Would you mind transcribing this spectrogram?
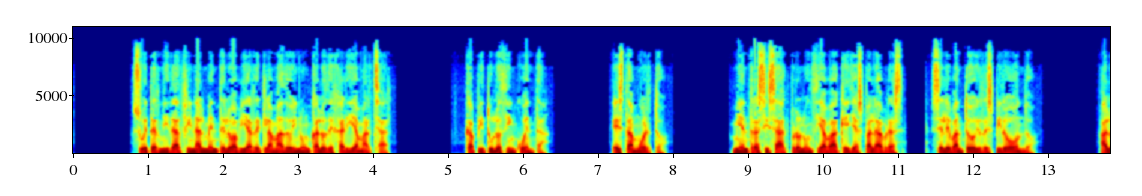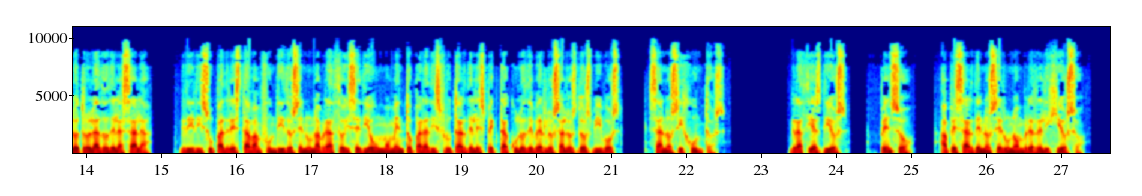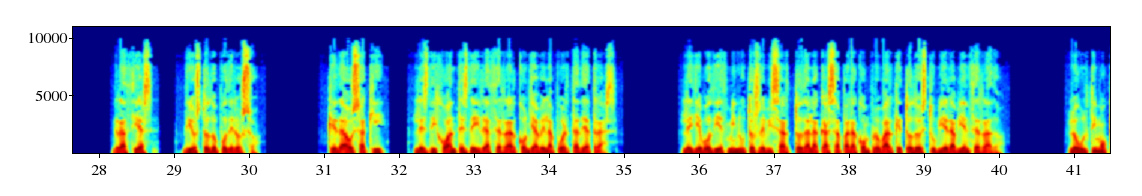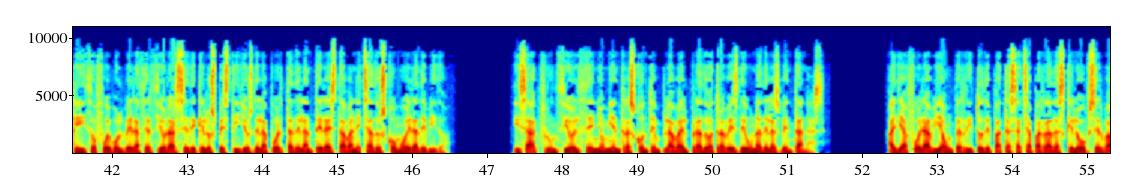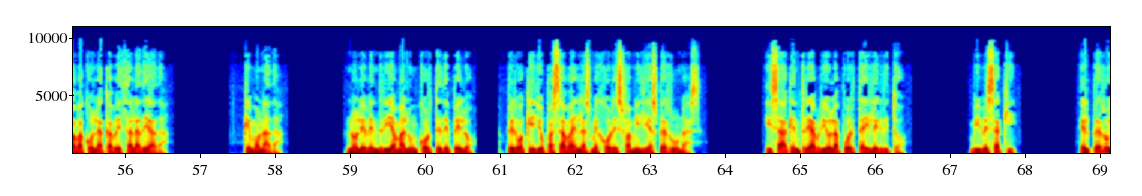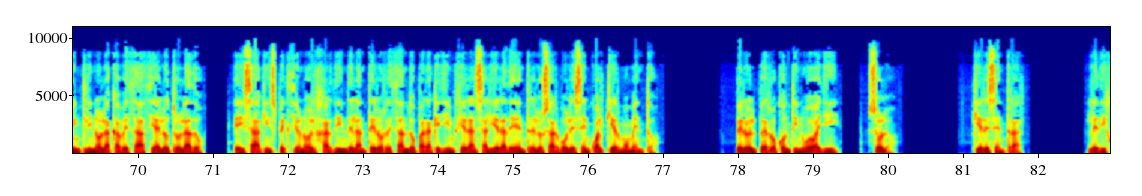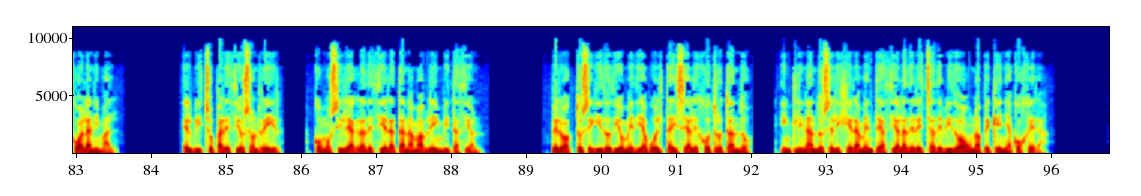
Su eternidad finalmente lo había reclamado y nunca lo dejaría marchar. Capítulo 50. Está muerto. Mientras Isaac pronunciaba aquellas palabras, se levantó y respiró hondo. Al otro lado de la sala, Greer y su padre estaban fundidos en un abrazo y se dio un momento para disfrutar del espectáculo de verlos a los dos vivos, sanos y juntos. Gracias Dios, pensó, a pesar de no ser un hombre religioso. Gracias, Dios Todopoderoso. Quedaos aquí, les dijo antes de ir a cerrar con llave la puerta de atrás. Le llevó diez minutos revisar toda la casa para comprobar que todo estuviera bien cerrado. Lo último que hizo fue volver a cerciorarse de que los pestillos de la puerta delantera estaban echados como era debido. Isaac frunció el ceño mientras contemplaba el prado a través de una de las ventanas. Allá afuera había un perrito de patas achaparradas que lo observaba con la cabeza ladeada. ¡Qué monada! No le vendría mal un corte de pelo, pero aquello pasaba en las mejores familias perrunas. Isaac entreabrió la puerta y le gritó. ¿Vives aquí? El perro inclinó la cabeza hacia el otro lado, e Isaac inspeccionó el jardín delantero rezando para que Jim Geran saliera de entre los árboles en cualquier momento. Pero el perro continuó allí, solo. ¿Quieres entrar? Le dijo al animal. El bicho pareció sonreír, como si le agradeciera tan amable invitación. Pero acto seguido dio media vuelta y se alejó trotando, inclinándose ligeramente hacia la derecha debido a una pequeña cojera.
